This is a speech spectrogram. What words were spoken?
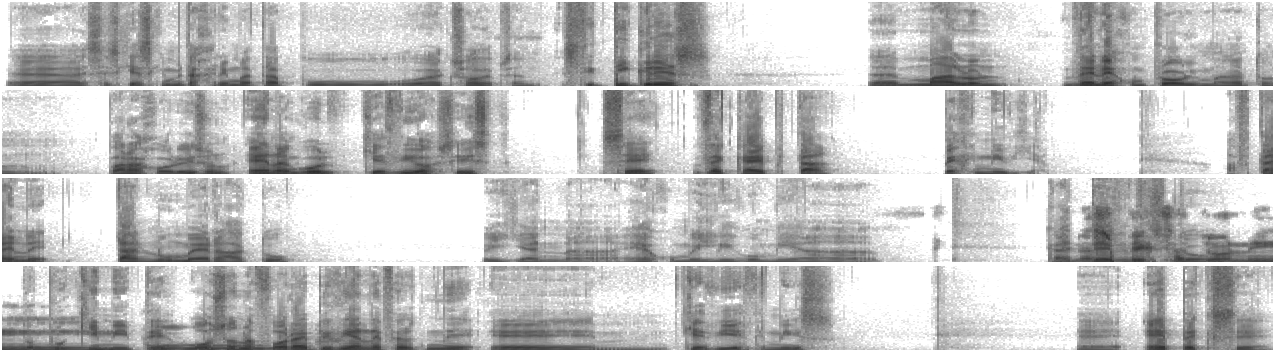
ε, σε σχέση και με τα χρήματα που εξόδεψαν. Στη Τίγκρες ε, μάλλον δεν έχουν πρόβλημα να τον παραχωρήσουν. Ένα γκολ και δύο assist σε 17 παιχνίδια. Αυτά είναι τα νούμερα του για να έχουμε λίγο μια Ένας κατεύθυνση παίκτης, στο, Αντώνη, το που κινείται. που- Όσον αφορά, επειδή ανέφερε ότι είναι ε, και διεθνής, ε, έπαιξε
